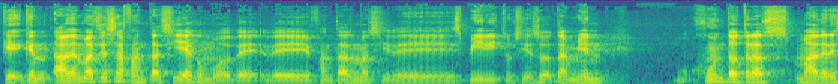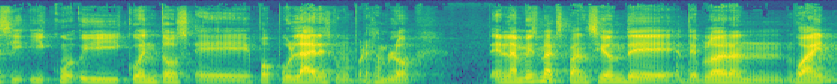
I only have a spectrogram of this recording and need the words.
que, que además de esa fantasía como de, de fantasmas y de espíritus y eso, también junta otras madres y, y y cuentos eh, populares, como por ejemplo, en la misma expansión de, de Blood and Wine,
